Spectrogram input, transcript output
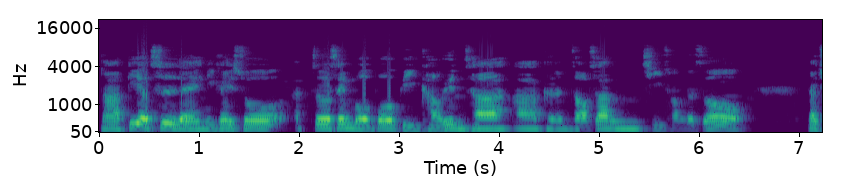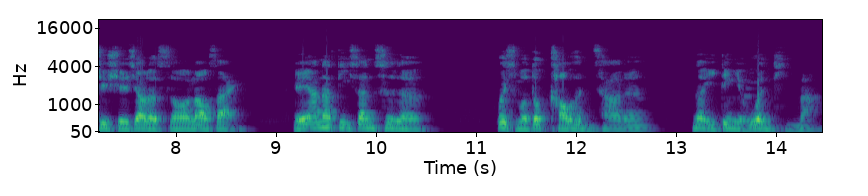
那第二次呢，你可以说这些某波比考运差啊，可能早上起床的时候要去学校的时候落赛。哎呀，那第三次呢，为什么都考很差呢？那一定有问题嘛？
